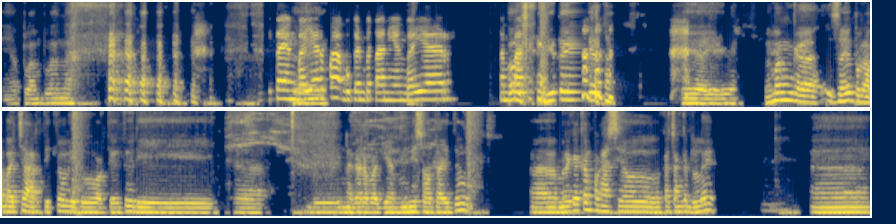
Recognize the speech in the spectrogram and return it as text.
ya pelan-pelan lah. Kita yang bayar pak bukan petani yang bayar. Tempat. Oh, gitu ya. Iya iya iya. Memang uh, saya pernah baca artikel itu waktu itu di uh, di negara bagian Minnesota itu uh, mereka kan penghasil kacang kedelai. Uh,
